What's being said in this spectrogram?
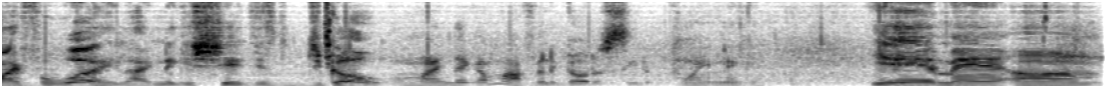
like, for what? He like, nigga, shit, just go. I'm like, nigga, I'm not finna go to Cedar Point, nigga. Yeah, man. Um,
